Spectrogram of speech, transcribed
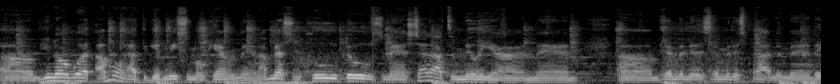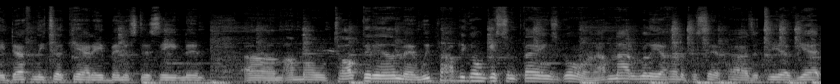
Um, you know what? I'm gonna have to get me some more cameraman. I met some cool dudes, man. Shout out to Million, man. Um, him and his him and his partner, man, they definitely took care of their business this evening. Um, I'm gonna talk to them, and we probably gonna get some things going. I'm not really 100% positive yet,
